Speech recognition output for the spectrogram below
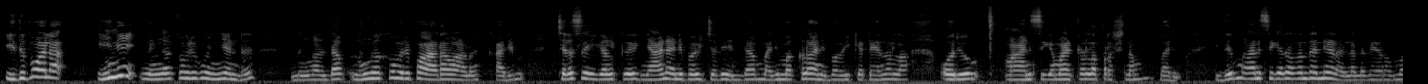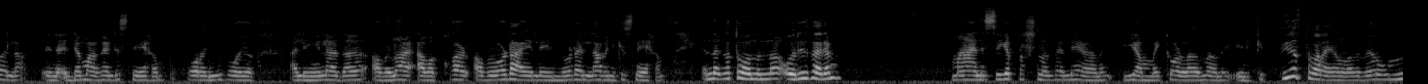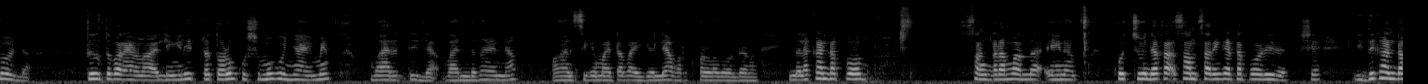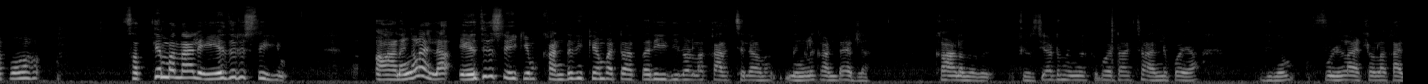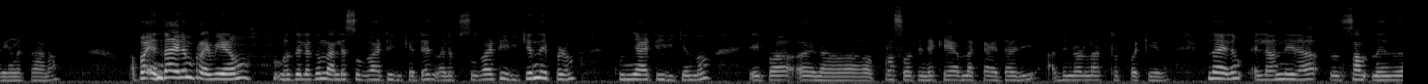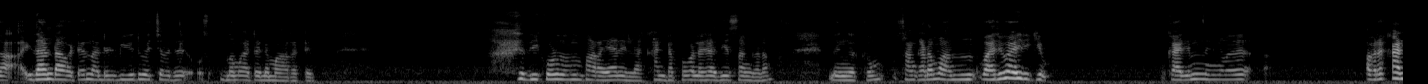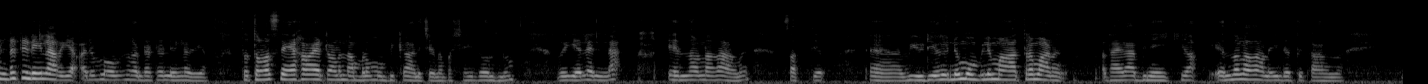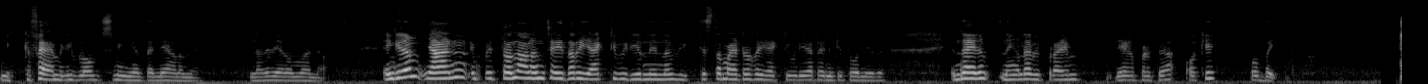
ഇതുപോലെ ഇനി നിങ്ങൾക്കൊരു കുഞ്ഞുണ്ട്. നിങ്ങളുടെ നിങ്ങൾക്കും ഒരു പാഠമാണ്. കാര്യം ചില സ്ത്രീകൾക്ക് ഞാൻ അനുഭവിച്ചത് എന്റെ മരുമക്കളും അനുഭവിക്കട്ടെ എന്നുള്ള ഒരു മാനസികമായിട്ടുള്ള പ്രശ്നം വരും. ഇത് മാനസിക രോഗം തന്നെയാണ്. അല്ലാണ്ട് വേറൊന്നുമല്ല. എന്റെ മകന്റെ സ്നേഹം കുറഞ്ഞു പോയോ? അല്ലെങ്കിൽ അത് അവൾ അവക്കോ അവളോടായല്ലേ? എന്നോടല്ല അവനിക്ക് സ്നേഹം. എന്നൊക്കെ തോന്നുന്ന ഒരു തരം മാനസിക പ്രശ്നം തന്നെയാണ് ഈ അമ്മയ്ക്കുള്ളതെന്നാണ് എനിക്ക് തീർത്ത് പറയാനുള്ളത്. വേറെ ഒന്നുമില്ല തീർത്ത് പറയാനുള്ളത് അല്ലെങ്കിൽ ഇത്രത്തോളം കുശുമ്പും കുഞ്ഞായ്മയും വരത്തില്ല. വരേണ്ടത് തന്നെ മാനസികമായിട്ട് വൈകല്യം അവർക്കുള്ളത് കൊണ്ടാണ്. ഇന്നലെ കണ്ടപ്പോൾ സങ്കടം വന്ന ഇങ്ങനെ കൊച്ചുവിന്റെ സംസാരം കേട്ടപ്പോൾ ഇത്. പക്ഷെ ഇത് കണ്ടപ്പോൾ സത്യം പറഞ്ഞാൽ ഏതൊരു സ്ത്രീയും ആണുങ്ങളല്ല ഏതൊരു സ്ത്രീക്കും കണ്ടു നിൽക്കാൻ പറ്റാത്ത രീതിയിലുള്ള കരച്ചിലാണ് നിങ്ങൾ കണ്ടല്ല കാണുന്നത്. തീർച്ചയായിട്ടും നിങ്ങൾക്ക് പോയിട്ട് ആ ചാനലിൽ പോയാൽ ഇതിനും ഫുള്ളായിട്ടുള്ള കാര്യങ്ങൾ കാണാം. അപ്പോൾ എന്തായാലും പ്രവീണും മൃദുലക്കും നല്ല സുഖമായിട്ടിരിക്കട്ടെ. നല്ല സുഖമായിട്ടിരിക്കുന്നു. ഇപ്പോഴും കുഞ്ഞായിട്ടിരിക്കുന്നു. ഇപ്പോൾ എന്നാ പ്രസവത്തിന്റെ കെയറിനൊക്കെ ആയിട്ട് അവർ അതിനുള്ള ട്രിപ്പൊക്കെയാണ് എന്തായാലും എല്ലാം നില ഇതാണ്ടാവട്ടെ. നല്ലൊരു വീട് വെച്ച് അവർ സ്വന്തമായിട്ട് തന്നെ മാറട്ടെ. ഇതിൽ കൂടുതലൊന്നും പറയാനില്ല. കണ്ടപ്പോൾ വളരെയധികം സങ്കടം. നിങ്ങൾക്കും സങ്കടം വന്ന് വരുമായിരിക്കും. കാര്യം നിങ്ങൾ അവരെ കണ്ടിട്ടുണ്ടെങ്കിൽ അറിയാം. ഒരു വ്ളോഗ് കണ്ടിട്ടുണ്ടെങ്കിൽ അറിയാം. അത്രത്തോളം സ്നേഹമായിട്ടാണ് നമ്മൾ മുമ്പിൽ കാണിച്ചിരുന്നത്. പക്ഷേ ഇതൊന്നും റിയൽ അല്ല എന്നുള്ളതാണ് സത്യം. വീഡിയോയിന് മുമ്പിൽ മാത്രമാണ് അതായത് അഭിനയിക്കുക എന്നുള്ളതാണ് ഇതിന്റെ അകത്ത് കാണുന്നത്. മിക്ക ഫാമിലി വ്ളോഗ്സും ഇങ്ങനെ തന്നെയാണെന്ന്. അല്ലാതെ വേറെ ഒന്നുമല്ല എങ്കിലും ഞാൻ ഇപ്പോൾ ഇത്ര നാളും ചെയ്ത റിയാക്ട് വീഡിയോയിൽ നിന്ന് വ്യത്യസ്തമായിട്ടൊരു റിയാക്ട് വീഡിയോ ആയിട്ട് എനിക്ക് തോന്നിയത്. എന്തായാലും നിങ്ങളുടെ അഭിപ്രായം രേഖപ്പെടുത്തുക. ഓക്കെ അപ്പോൾ ബൈ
